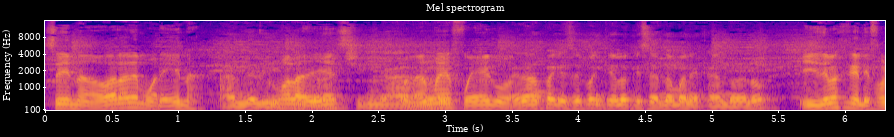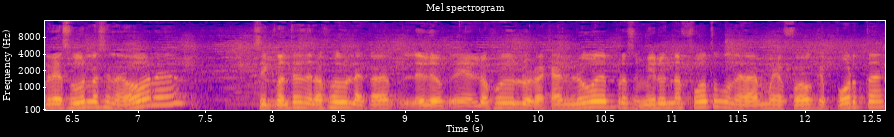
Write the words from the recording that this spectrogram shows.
senadora de Morena. Ándale, ¿Cómo la ves? chingada, Con arma de fuego. Va, para que sepan qué es lo que se anda manejando, ¿no? Y de Baja California Sur, la senadora se encuentra en el ojo, del huracán, el, el ojo del huracán luego de presumir una foto con el arma de fuego que porta.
